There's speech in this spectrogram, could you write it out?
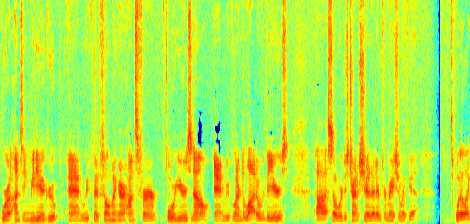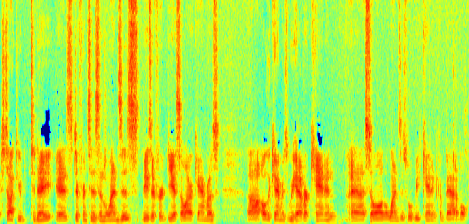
We're a hunting media group and we've been filming our hunts for four years now and we've learned a lot over the years. Uh, so we're just trying to share that information with you. What I'd like to talk to you today is differences in lenses. These are for DSLR cameras. Uh, all the cameras we have are Canon, uh, so all the lenses will be Canon compatible.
